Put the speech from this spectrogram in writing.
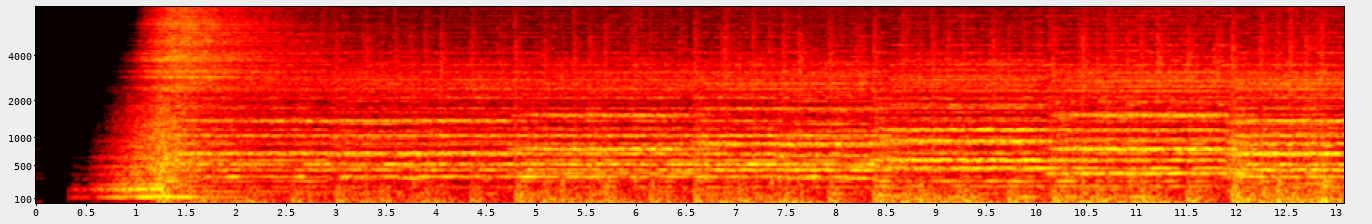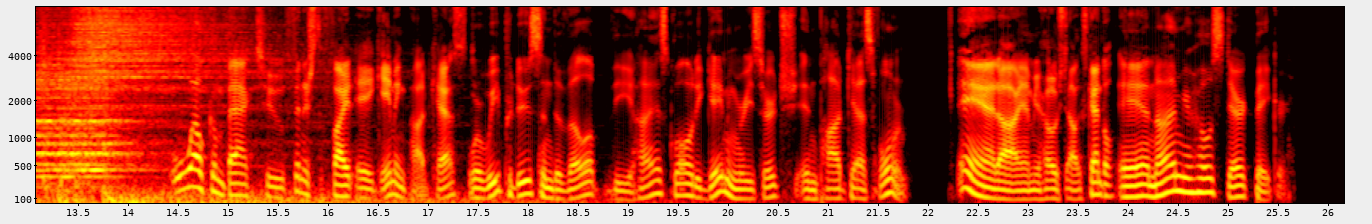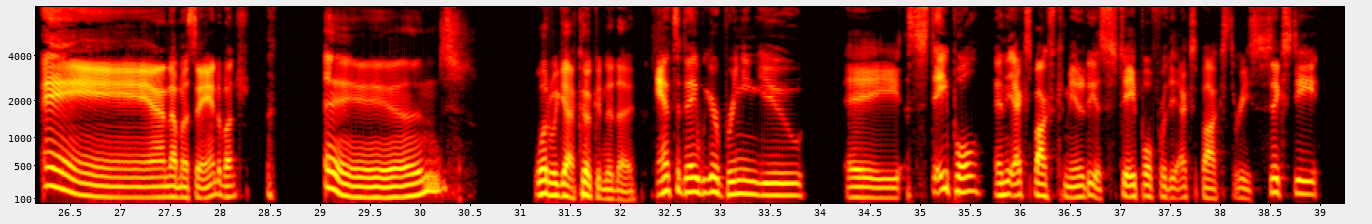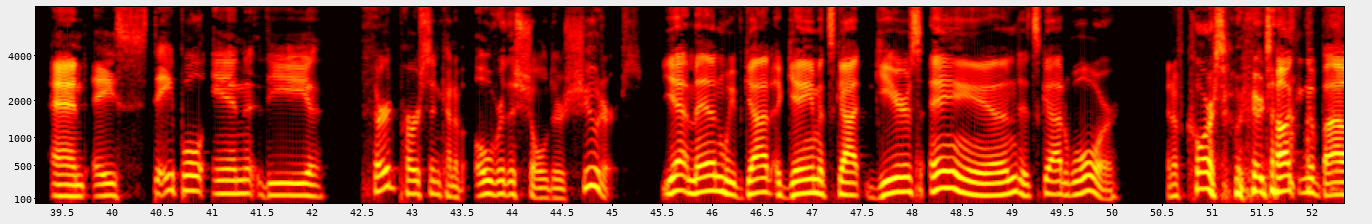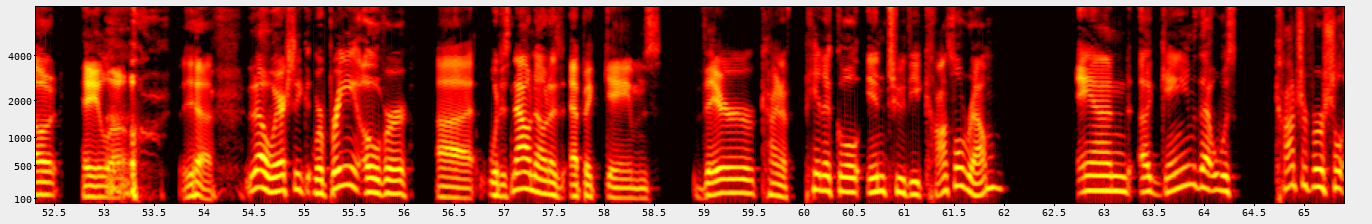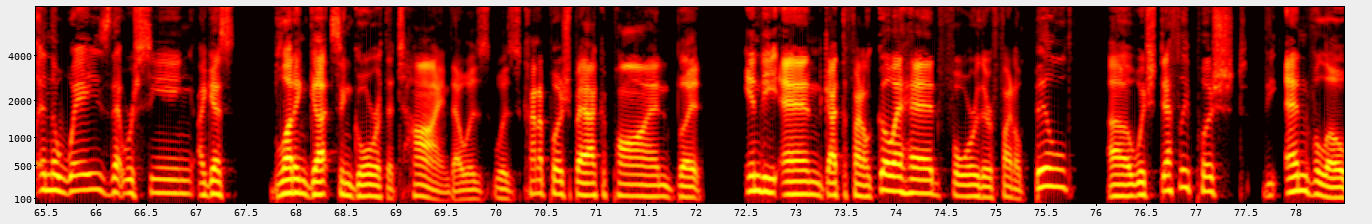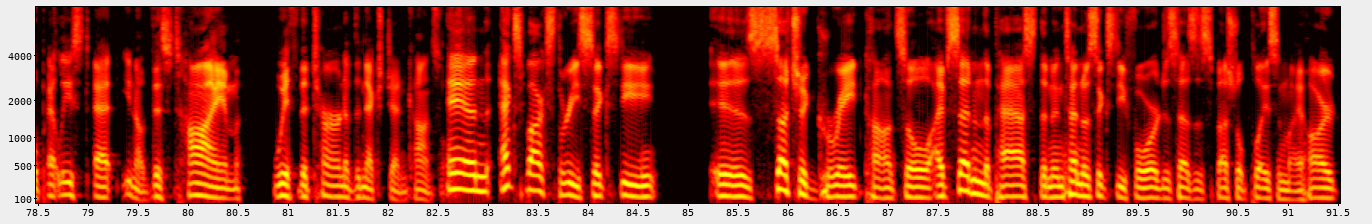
Welcome back to Finish the Fight, a gaming podcast. where we produce and develop the highest quality gaming research in podcast form. And I am your host, Alex Kendall. And I'm your host, Derek Baker. And I'm going to say and a bunch. And what do we got cooking today? And today we are bringing you a staple in the Xbox community, a staple for the Xbox 360, and a staple in the third person kind of over the shoulder shooters. Yeah, man, we've got a game. It's got gears and it's got war. And of course, we're talking about Halo. Yeah. no, we're actually we're bringing over uh, what is now known as Epic Games, their kind of pinnacle into the console realm, and a game that was controversial in the ways that we're seeing, I guess, blood and guts and gore at the time. That was was kind of pushed back upon, but in the end, got the final go ahead for their final build, uh, which definitely pushed the envelope, at least at you know this time with the turn of the next gen console. And Xbox 360 is such a great console. I've said in the past the Nintendo 64 just has a special place in my heart,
